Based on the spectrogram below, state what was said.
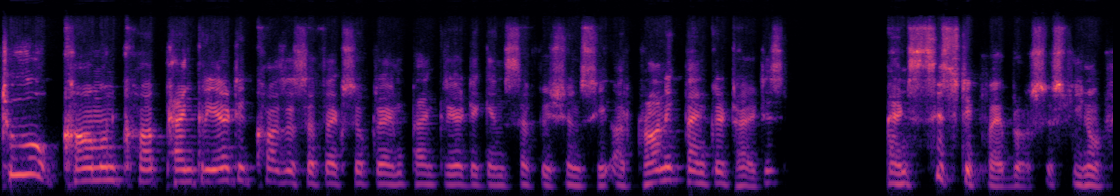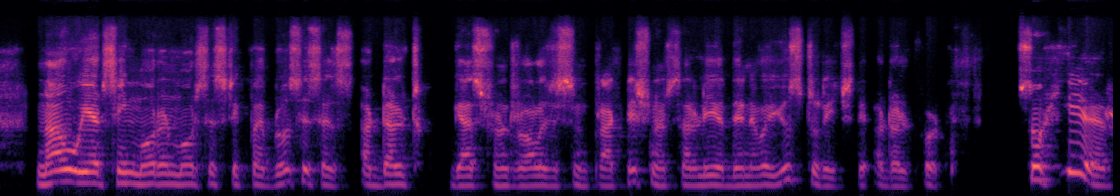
two common co- pancreatic causes of exocrine pancreatic insufficiency are chronic pancreatitis and cystic fibrosis. You know, now we are seeing more and more cystic fibrosis as adult gastroenterologists and practitioners. Earlier, they never used to reach the adulthood. So here,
